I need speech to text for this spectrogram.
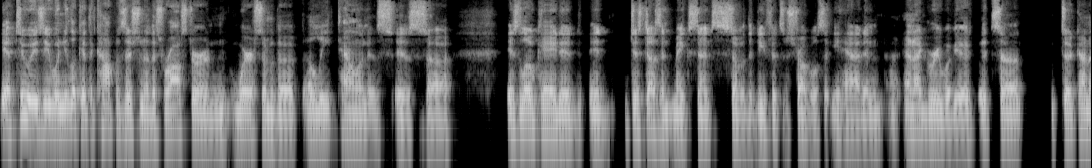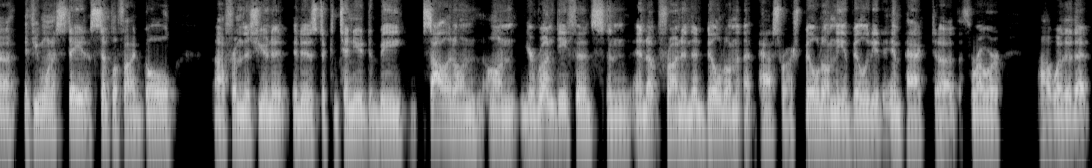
Yeah, too easy when you look at the composition of this roster and where some of the elite talent is is uh, is located. It just doesn't make sense. Some of the defensive struggles that you had, and and I agree with you. It's a uh, to kind of if you want to state a simplified goal uh, from this unit, it is to continue to be solid on on your run defense and and up front, and then build on that pass rush, build on the ability to impact uh, the thrower uh, whether that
